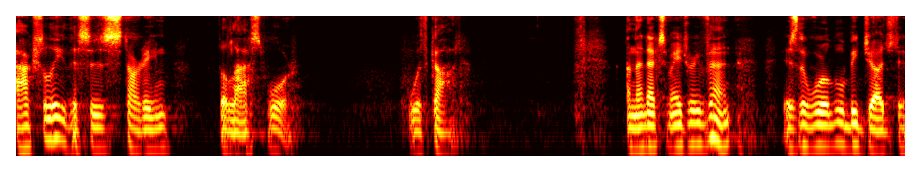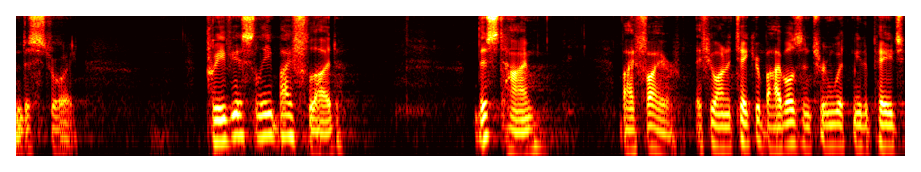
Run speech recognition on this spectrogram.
Actually, this is starting the last war with God. And the next major event is the world will be judged and destroyed. Previously by flood, this time by fire. If you want to take your Bibles and turn with me to page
